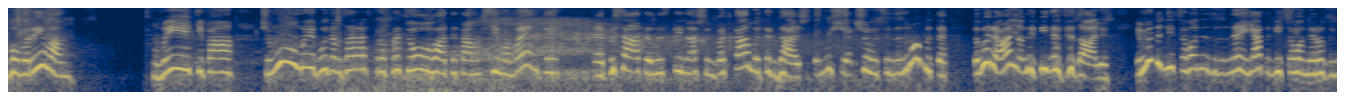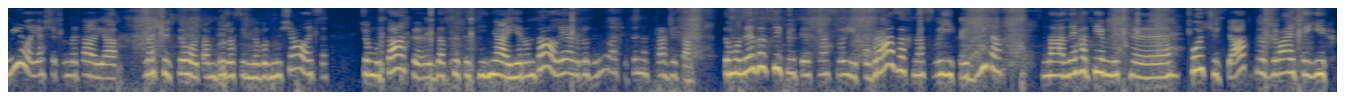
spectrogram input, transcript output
говорила, ми, типа, чому ми будемо зараз пропрацьовувати там всі моменти, писати листи нашим батькам і так далі. Тому що якщо ви це не зробите, то ви реально не підете далі. І ми тоді цього не не я тоді цього не розуміла. Я ще пам'ятаю, я на що цього там дуже сильно возмущалася. Чому так? За все це фігня і єрунда, але я зрозуміла, що це насправді так. Тому не зациклюйтесь на своїх образах, на своїх обідах, на негативних е, почуттях, проживайте їх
